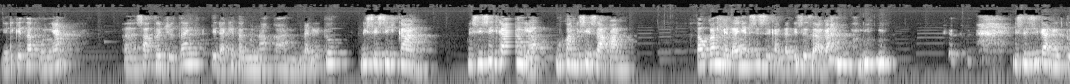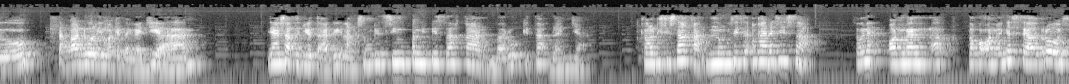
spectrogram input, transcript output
Jadi kita punya eh, satu juta yang tidak kita gunakan dan itu disisihkan. Disisihkan ya, bukan disisakan. Tahu kan bedanya disisihkan dan disisakan? disisihkan itu tanggal 25 kita gajian, yang satu juta tadi langsung disimpan dipisahkan, baru kita belanja. Kalau disisakan, nunggu sisa nggak ada sisa soalnya online eh, toko onlinenya sell terus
